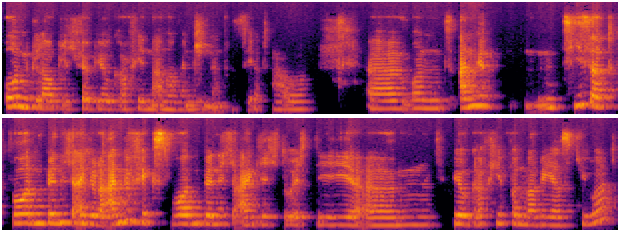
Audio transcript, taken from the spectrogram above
unglaublich für Biografien anderer Menschen interessiert habe. Ähm, und angeteasert worden bin ich eigentlich oder angefixt worden bin ich eigentlich durch die ähm, Biografie von Maria Stewart.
